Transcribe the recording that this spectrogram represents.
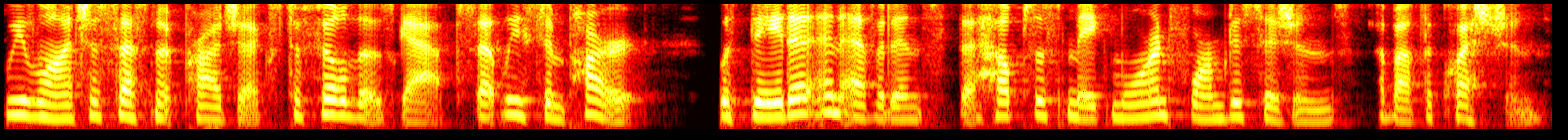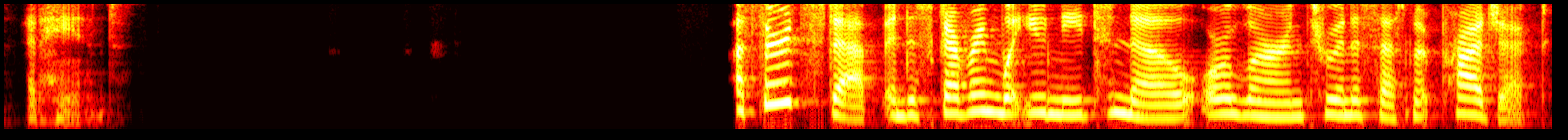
we launch assessment projects to fill those gaps, at least in part, with data and evidence that helps us make more informed decisions about the question at hand. A third step in discovering what you need to know or learn through an assessment project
